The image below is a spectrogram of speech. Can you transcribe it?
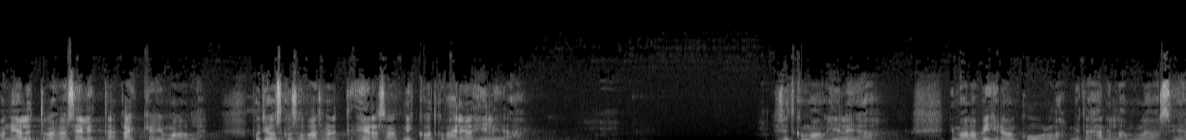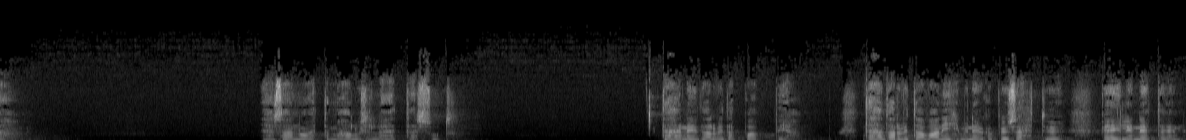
on niin älyttömän hyvä selittää kaikkea Jumalalle. Mutta joskus on vaan semmoinen, että Herra sanoo, että Mikko, ootko välillä hiljaa? Ja sitten kun mä oon hiljaa, niin mä alan vihdoin kuulla, mitä hänellä on mulle asiaa. Ja hän sanoo, että mä halusin lähettää sut. Tähän ei tarvita pappia. Tähän tarvitaan vain ihminen, joka pysähtyy peilin eteen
